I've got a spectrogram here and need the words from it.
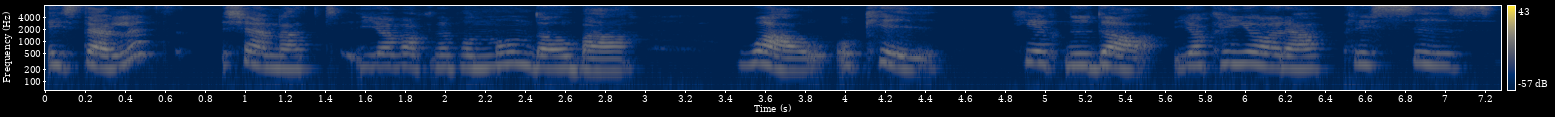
Istället känna att jag vaknar på en måndag och bara Wow, okej. helt ny dag. Jag kan göra precis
